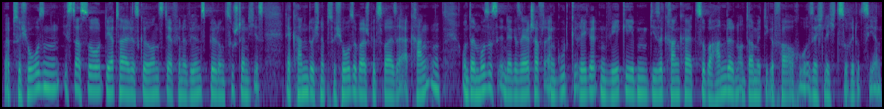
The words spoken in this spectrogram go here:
Bei Psychosen ist das so. Der Teil des Gehirns, der für eine Willensbildung zuständig ist, der kann durch eine Psychose beispielsweise erkranken. Und dann muss es in der Gesellschaft einen gut geregelten Weg Weg geben, diese Krankheit zu behandeln und damit die Gefahr auch ursächlich zu reduzieren.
